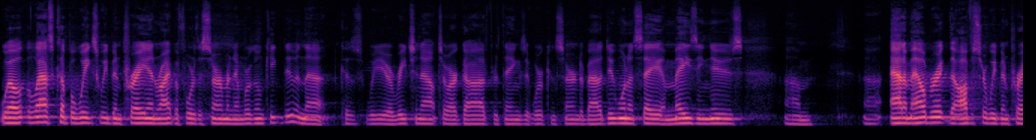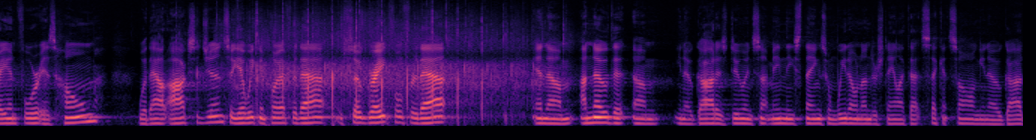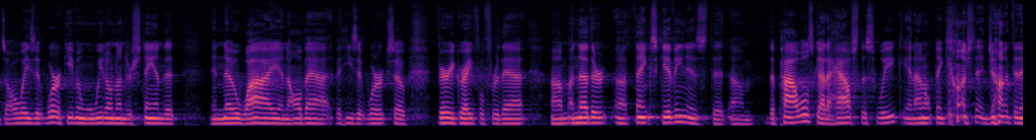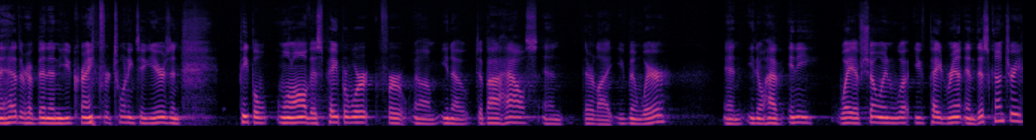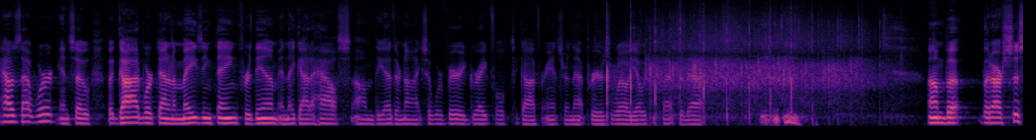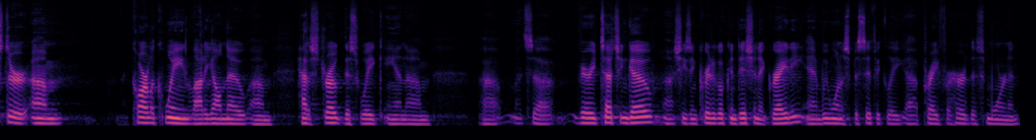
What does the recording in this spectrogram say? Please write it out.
Well, the last couple weeks we've been praying right before the sermon, and we're going to keep doing that because we are reaching out to our God for things that we're concerned about. I do want to say amazing news. Um, uh, Adam Elbrick, the officer we've been praying for, is home without oxygen. So, yeah, we can pray for that. We're so grateful for that. And um, I know that, um, you know, God is doing something in these things when we don't understand, like that second song, you know, God's always at work, even when we don't understand it and know why and all that, but He's at work. So, very grateful for that. Um, another uh, Thanksgiving is that um, the Powells got a house this week, and I don't think Jonathan and Heather have been in Ukraine for 22 years, and people want all this paperwork for um, you know to buy a house, and they're like, "You've been where?" And you don't have any way of showing what you've paid rent in this country. How does that work? And so, but God worked out an amazing thing for them, and they got a house um, the other night. So we're very grateful to God for answering that prayer as well. Yeah, we can clap for that. um, but but our sister um, Carla Queen, a lot of y'all know, um, had a stroke this week, and um, uh, it's. Uh, very touch and go. Uh, she's in critical condition at Grady, and we want to specifically uh, pray for her this morning.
